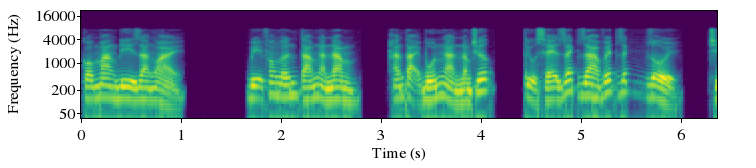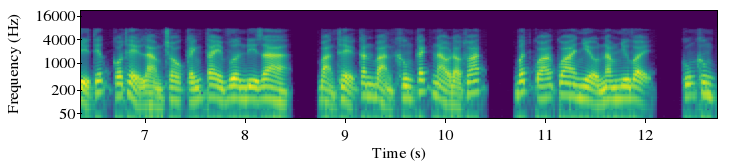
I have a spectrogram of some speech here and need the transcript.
có mang đi ra ngoài. Bị phong ấn 8.000 năm, hắn tại 4.000 năm trước, tiểu sẽ rách ra vết rách rồi, chỉ tiếc có thể làm cho cánh tay vươn đi ra, bản thể căn bản không cách nào đào thoát, bất quá qua nhiều năm như vậy, cũng không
